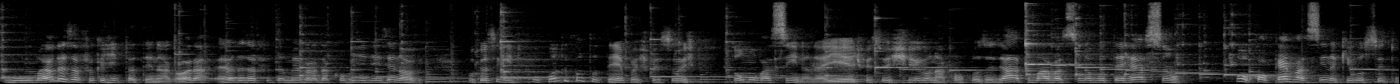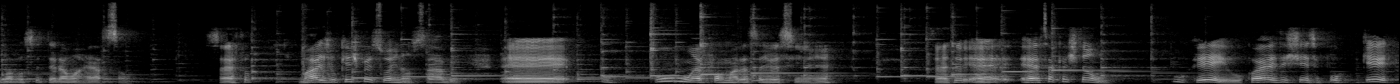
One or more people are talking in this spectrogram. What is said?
o maior desafio que a gente está tendo agora é o desafio também agora da Covid-19. Porque é o seguinte, por quanto quanto tempo as pessoas tomam vacina, né? E as pessoas chegam na conclusão de, ah, tomar vacina vou ter reação. Pô, qualquer vacina que você tomar, você terá uma reação, certo? Mas o que as pessoas não sabem é como é formada essas vacinas, né? Certo? É, é essa a questão por quê? Qual é a existência? Por quê?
